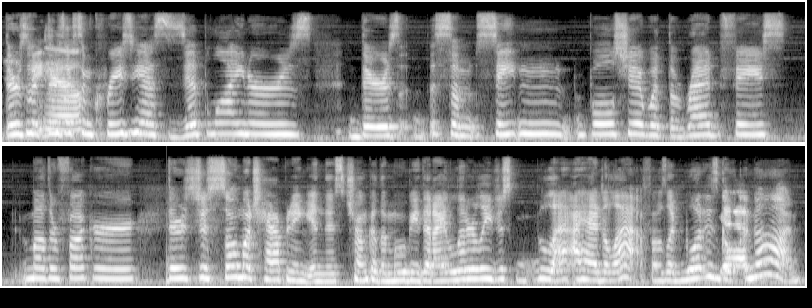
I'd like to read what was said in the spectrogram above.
There's like there's like some crazy ass zip liners. There's some Satan bullshit with the red face motherfucker. There's just so much happening in this chunk of the movie that I literally just la- I had to laugh. I was like, "What is Yeah. going on?"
